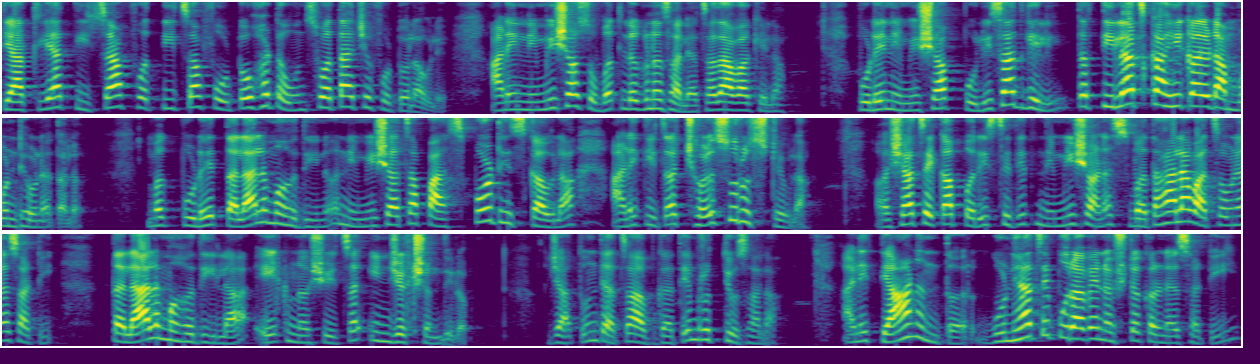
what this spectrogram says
त्यातल्या तिचा फ तिचा फोटो हटवून स्वतःचे फोटो लावले आणि निमिषासोबत लग्न झाल्याचा दावा केला. पुढे निमिषा पोलिसात गेली तर तिलाच काही काळ डांबून ठेवण्यात आलं. मग पुढे तलाल महदीनं निमिषाचा पासपोर्ट हिसकावला आणि तिचा छळ सुरूच ठेवला. अशाच एका परिस्थितीत निमिषानं स्वतःला वाचवण्यासाठी तलाल महदीला एक नशेचं इंजेक्शन दिलं ज्यातून त्याचा अपघाती मृत्यू झाला. आणि त्यानंतर गुन्ह्याचे पुरावे नष्ट करण्यासाठी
